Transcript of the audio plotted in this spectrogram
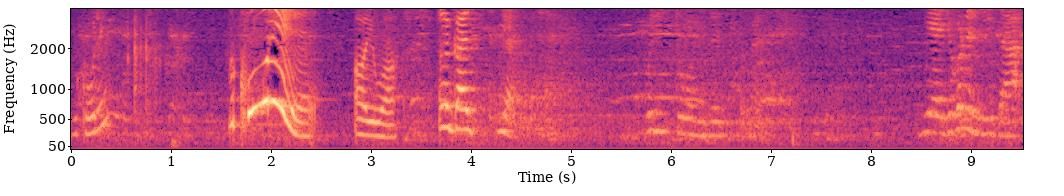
recording? Record it! Oh, you are. Hello, guys. Yeah. We're just doing this for a minute. Yeah, you're gonna need that.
